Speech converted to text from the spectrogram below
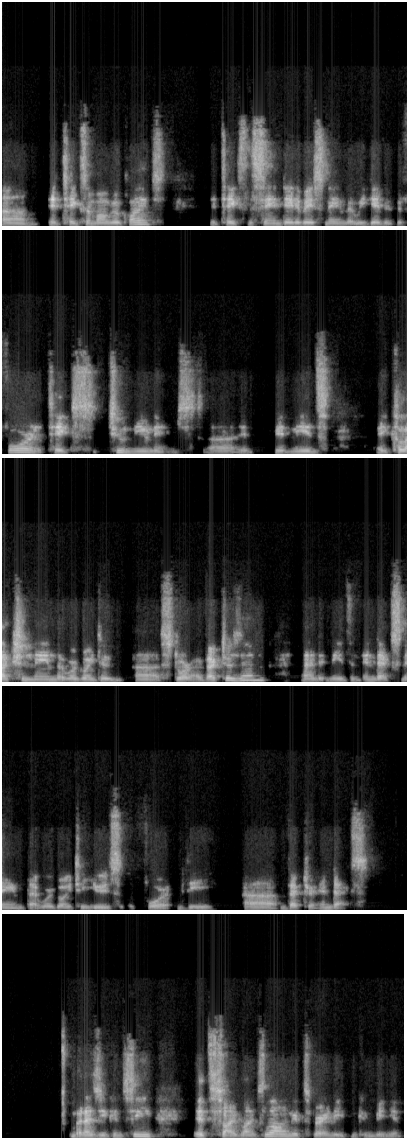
Um, it takes a Mongo client, it takes the same database name that we gave it before, and it takes two new names. Uh, it, it needs a collection name that we're going to uh, store our vectors in, and it needs an index name that we're going to use for the uh, vector index. But as you can see, it's five lines long. It's very neat and convenient.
